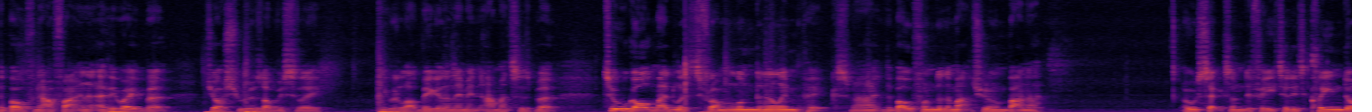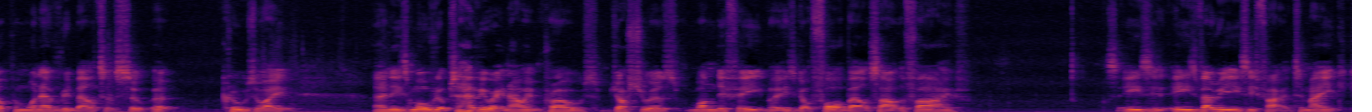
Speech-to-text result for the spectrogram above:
They're both now fighting at heavyweight, but Joshua's obviously he was a lot bigger than him in amateurs. But two gold medalists from London Olympics, right? They're both under the matchroom banner. Usyk's undefeated. He's cleaned up and won every belt at, super, at cruiserweight and he's moved up to heavyweight now in pros. Joshua's one defeat, but he's got four belts out of the five. It's easy. He's very easy fight to make,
